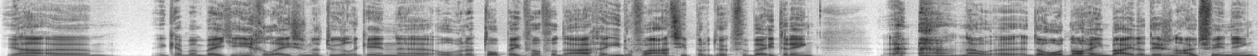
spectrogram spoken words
Ja, um, ik heb een beetje ingelezen natuurlijk in, uh, over het topic van vandaag, innovatie, productverbetering. nou, daar hoort nog één bij, dat is een uitvinding.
